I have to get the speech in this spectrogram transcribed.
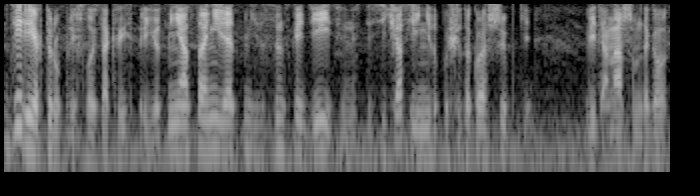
Директору пришлось закрыть приют. Меня отстранили от медицинской деятельности. Сейчас я не допущу такой ошибки. Ведь о, нашем договор...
